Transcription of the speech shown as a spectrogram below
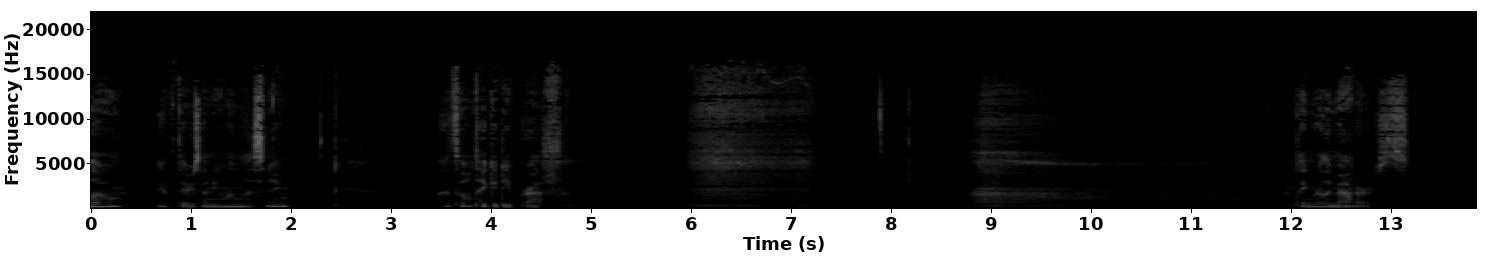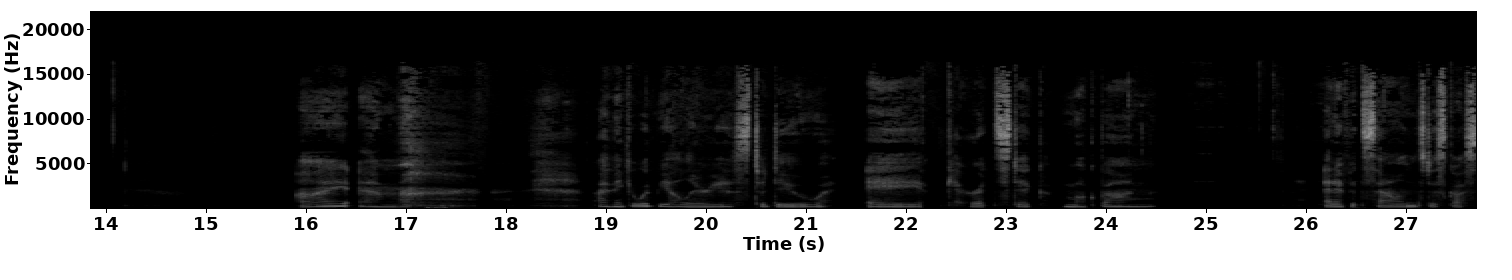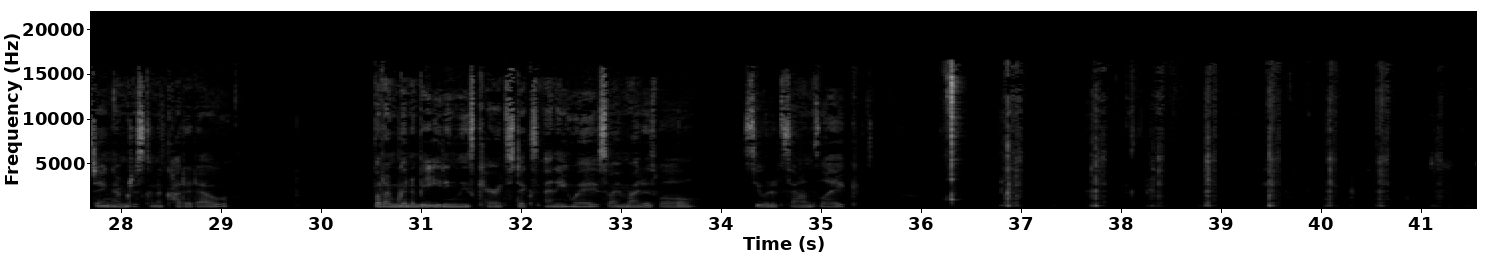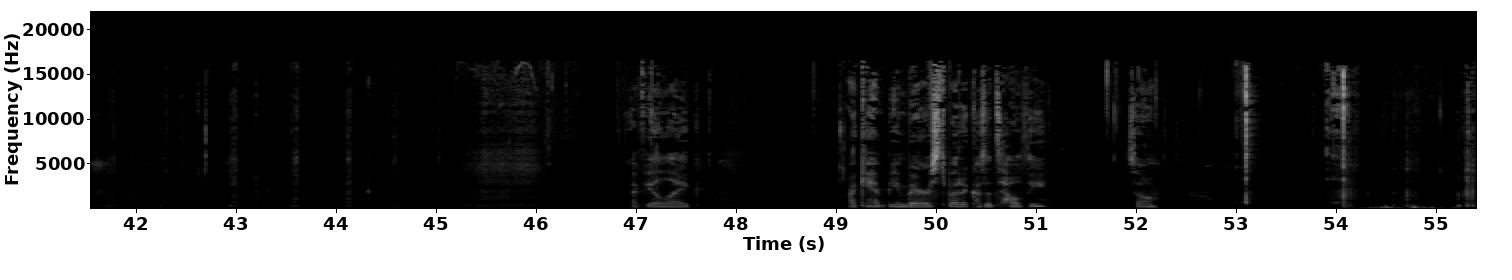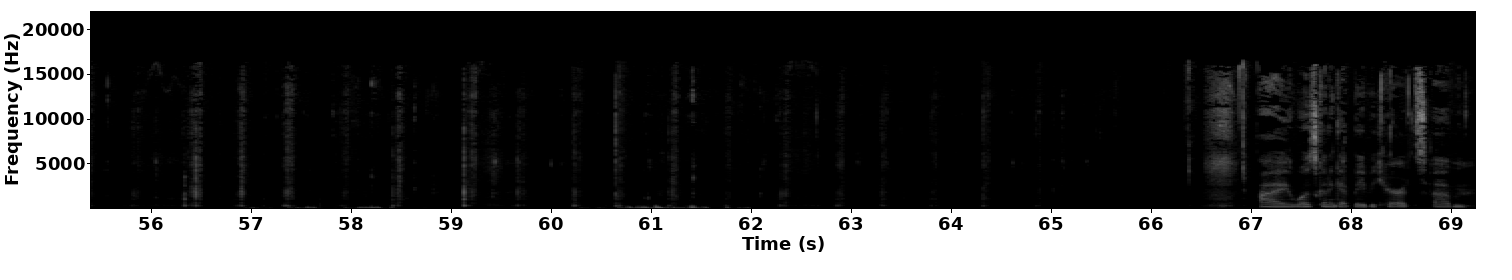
Hello, if there's anyone listening. Let's all take a deep breath. Nothing really matters. I am. I think it would be hilarious to do a carrot stick mukbang. And if it sounds disgusting, I'm just gonna cut it out. But I'm gonna be eating these carrot sticks anyway, so I might as well see what it sounds like. I feel like I can't be embarrassed about it because it's healthy. So. Was gonna get baby carrots, um,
